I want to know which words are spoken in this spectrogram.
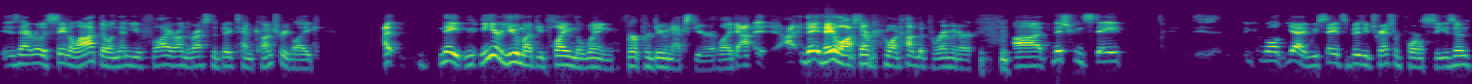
Is that really saying a lot though? And then you fly around the rest of the Big Ten country, like Nate, me or you might be playing the wing for Purdue next year. Like I, I, they, they lost everyone on the perimeter. Uh, Michigan State, well, yeah, we say it's a busy transfer portal season.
